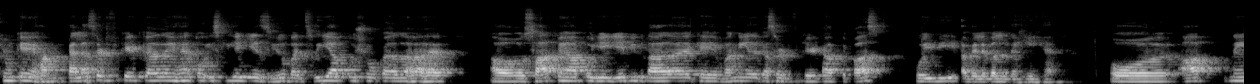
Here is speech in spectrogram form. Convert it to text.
क्योंकि हम पहला सर्टिफिकेट कर रहे हैं तो इसलिए ये ज़ीरो बाई थ्री आपको शो कर रहा है। और साथ में आपको ये ये भी बता रहा है कि वन ईयर का सर्टिफिकेट आपके पास कोई भी अवेलेबल नहीं है। और आपने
